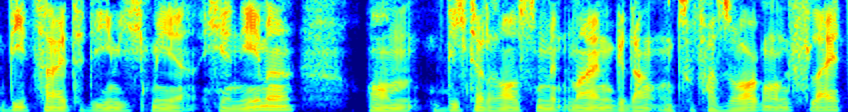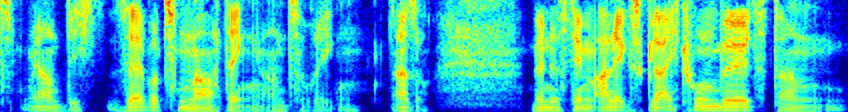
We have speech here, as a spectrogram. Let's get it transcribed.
die Zeit, die ich mir hier nehme um dich da draußen mit meinen Gedanken zu versorgen und vielleicht ja, dich selber zum Nachdenken anzuregen. Also, wenn du es dem Alex gleich tun willst, dann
